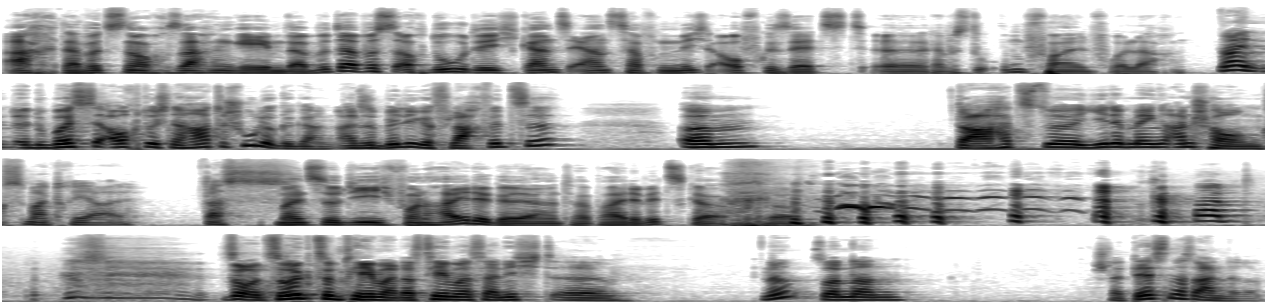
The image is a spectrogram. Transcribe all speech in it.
ach, da wird es noch Sachen geben. Da, wird, da wirst auch du dich ganz ernsthaft und nicht aufgesetzt, äh, da wirst du umfallen vor Lachen. Nein, du bist ja auch durch eine harte Schule gegangen. Also billige Flachwitze. Ähm, da hattest du jede Menge Anschauungsmaterial. Das. Meinst du, die ich von Heide gelernt habe, Heide Witzka? Oder? Gott. So, zurück zum Thema. Das Thema ist ja nicht, äh, ne, sondern stattdessen das andere.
